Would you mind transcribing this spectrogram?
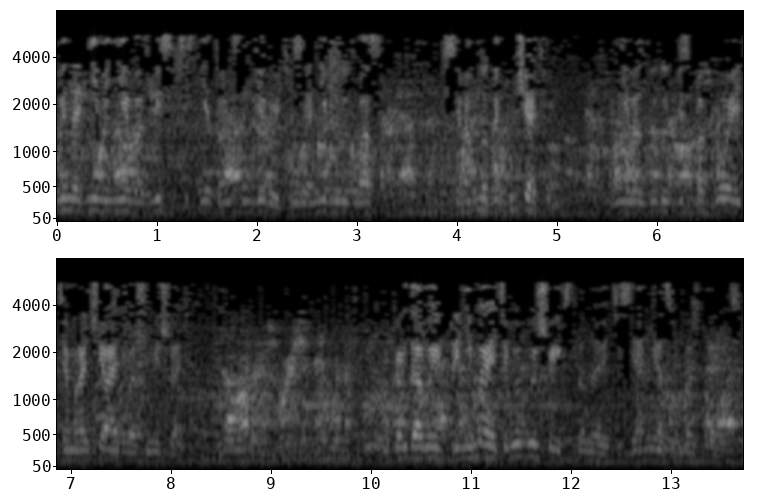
вы над ними не возвыситесь, не трансцендируетесь, они будут вас все равно докучать вам. Они вас будут беспокоить, омрачать вас и мешать. Но когда вы их принимаете, вы выше их становитесь, и они освобождаются.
